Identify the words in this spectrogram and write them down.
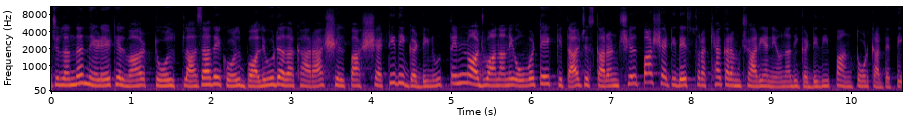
ਜਲੰਧਰ ਨੇੜੇ ਢਿਲਮਾ ਟੋਲ ਪਲਾਜ਼ਾ ਦੇ ਕੋਲ ਬਾਲੀਵੁੱਡ ਅਦਾਕਾਰਾ ਸ਼ਿਲਪਾ ਸ਼ੈਟੀ ਦੀ ਗੱਡੀ ਨੂੰ ਤਿੰਨ ਨੌਜਵਾਨਾਂ ਨੇ ਓਵਰਟੇਕ ਕੀਤਾ, ਜਿਸ ਕਾਰਨ ਸ਼ਿਲਪਾ ਸ਼ੈਟੀ ਦੇ ਸੁਰੱਖਿਆ ਕਰਮਚਾਰੀਆਂ ਨੇ ਉਹਨਾਂ ਦੀ ਗੱਡੀ ਦੀ ਭੰਨ ਤੋੜ ਕਰ ਦਿੱਤੀ।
